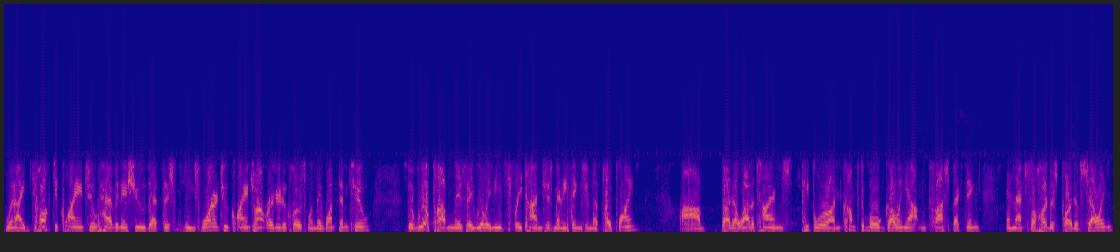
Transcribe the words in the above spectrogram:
when I talk to clients who have an issue that these one or two clients aren't ready to close when they want them to, the real problem is they really need three times as many things in their pipeline. Uh, but a lot of times people are uncomfortable going out and prospecting, and that's the hardest part of selling.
